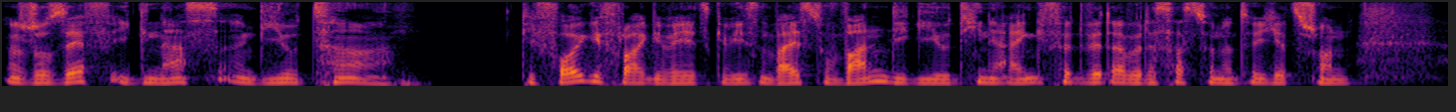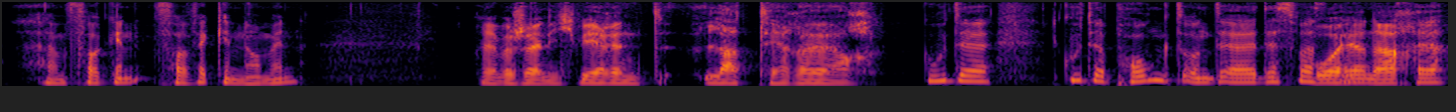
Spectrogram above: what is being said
Joseph Ignace Guillotin. Die Folgefrage wäre jetzt gewesen, weißt du, wann die Guillotine eingeführt wird? Aber das hast du natürlich jetzt schon ähm, vor, vorweggenommen. Ja, wahrscheinlich während La Terreur. Guter, guter Punkt. Und äh, das, was. Vorher, nachher?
